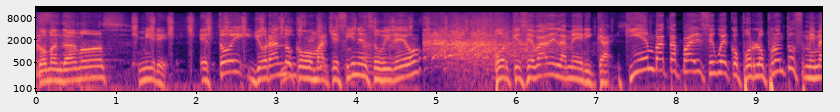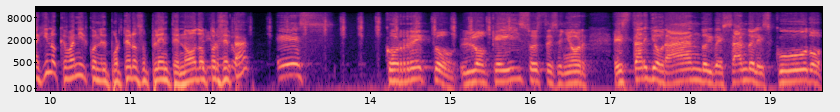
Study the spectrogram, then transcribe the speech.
¿Cómo andamos? Mire, estoy llorando como Marchesín en su video porque se va del América. ¿Quién va a tapar ese hueco? Por lo pronto me imagino que van a ir con el portero suplente, ¿no, doctor Primero, Z? Es correcto lo que hizo este señor. Estar llorando y besando el escudo.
